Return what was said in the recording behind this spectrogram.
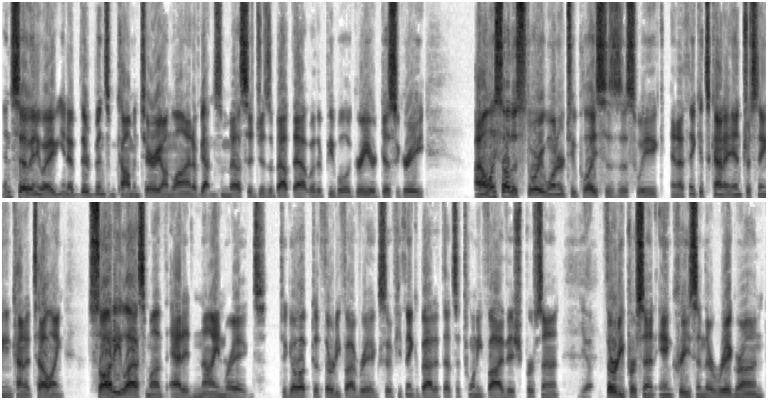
And so, anyway, you know, there's been some commentary online. I've gotten some messages about that, whether people agree or disagree. I only saw this story one or two places this week, and I think it's kind of interesting and kind of telling. Saudi last month added nine rigs to go up to 35 rigs. So if you think about it, that's a 25 ish percent, yeah, 30% increase in their rig run.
